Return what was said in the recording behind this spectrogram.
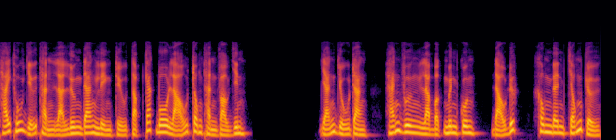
thái thú giữ thành là Lương Đan liền triệu tập các bô lão trong thành vào dinh. Giảng dụ rằng, Hán Vương là bậc minh quân, đạo đức, không nên chống cự.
